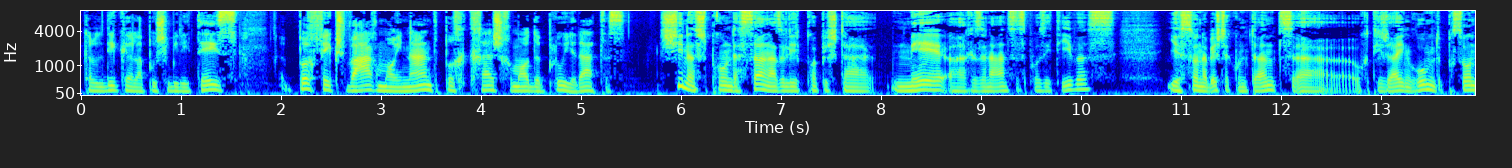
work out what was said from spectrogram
che lo dica la possibilités perfekt war moinant per crash mo de pluje datas Chinas sprung das sagen also die propistar mehr äh, Resonanzes positives. Io sono abbastanza contento, uh, auch die in Rum, die Person,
